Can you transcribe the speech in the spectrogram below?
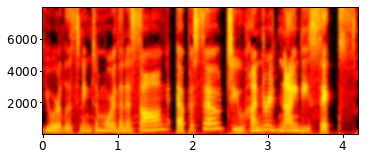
You're listening to More Than a Song, episode 296.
